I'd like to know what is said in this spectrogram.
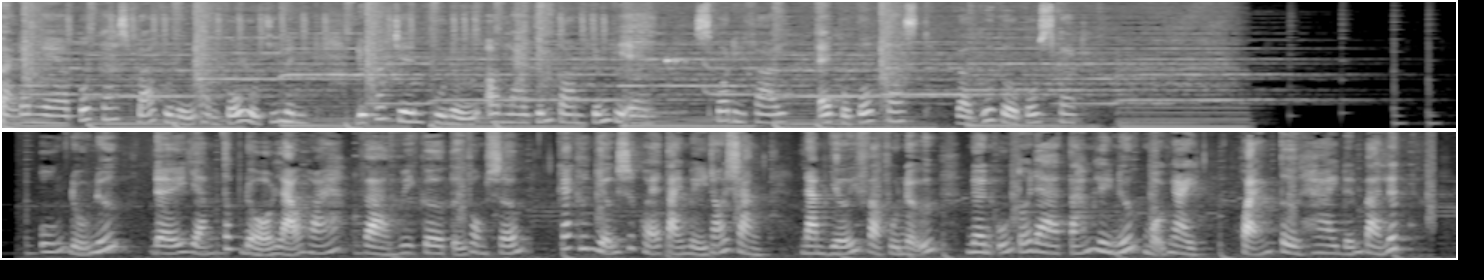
bạn đang nghe podcast báo phụ nữ thành phố Hồ Chí Minh được phát trên phụ nữ online.com.vn, Spotify, Apple Podcast và Google Podcast. Uống đủ nước để giảm tốc độ lão hóa và nguy cơ tử vong sớm. Các hướng dẫn sức khỏe tại Mỹ nói rằng nam giới và phụ nữ nên uống tối đa 8 ly nước mỗi ngày, khoảng từ 2 đến 3 lít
